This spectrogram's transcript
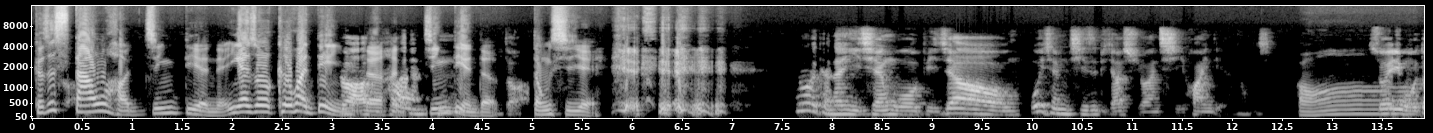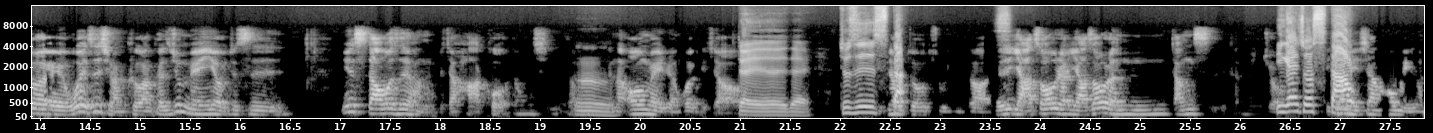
可是 Star Wars 很经典呢，应该说科幻电影的很经典的东西耶。因为可能以前我比较，我以前其实比较喜欢奇幻一点的东西哦，所以我对我也是喜欢科幻，可是就没有就是因为 Star Wars 是很比较 hardcore 的东西，嗯，可能欧美人会比较对对对，就是比较多注意对吧？可是亚洲人亚洲人当时可能就应该说 Star 像欧美用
